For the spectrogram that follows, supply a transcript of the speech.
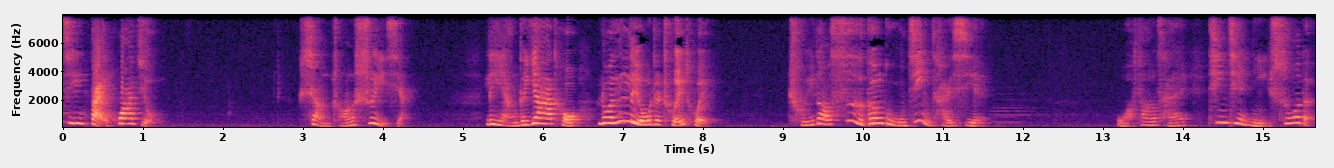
斤百花酒，上床睡下，两个丫头轮流着捶腿，捶到四根骨茎才歇。我方才听见你说的，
